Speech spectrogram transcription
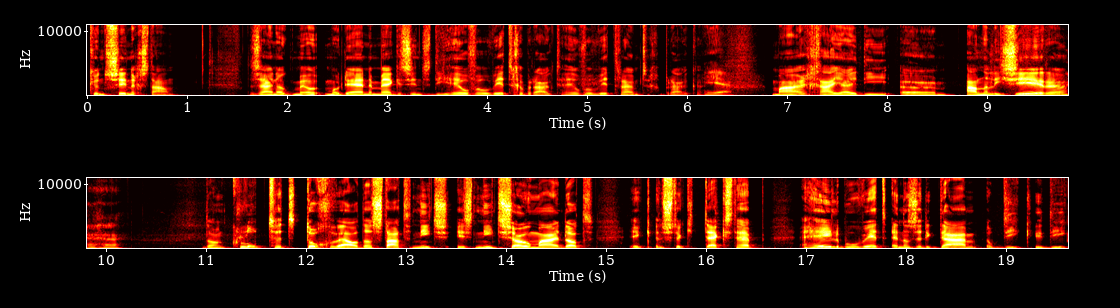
kunstzinnig staan. Er zijn ook mo- moderne magazines die heel veel wit gebruiken, heel veel witruimte gebruiken. Maar ga jij die ehm, analyseren, Uh-huh. dan klopt het toch wel. Dan staat niets, is niet zomaar dat ik een stukje tekst heb, een heleboel wit, en dan zet ik daar op die, die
